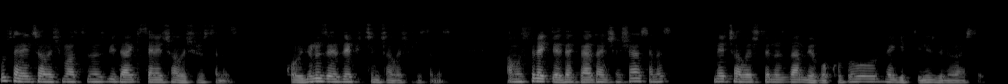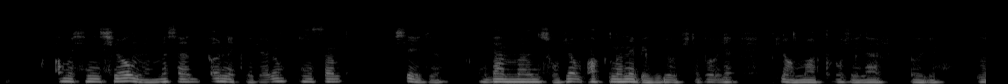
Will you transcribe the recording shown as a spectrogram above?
Bu sene çalışmazsınız, bir dahaki sene çalışırsınız. Koyduğunuz hedef için çalışırsınız. Ama sürekli hedeflerden şaşarsanız ne çalıştığınızdan bir bok olur, ne gittiğiniz üniversiteden. Ama şimdi şey olmuyor. mu? Mesela örnek veriyorum. İnsan şey diyor. Hani ben mühendis olacağım. Aklına ne beliriyor? İşte böyle planlar, projeler, böyle e,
